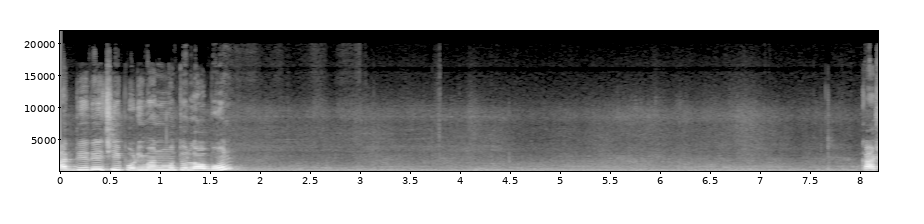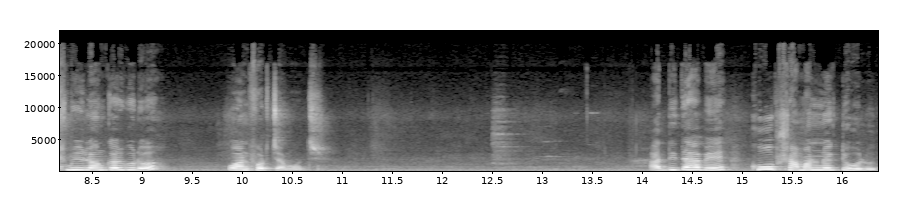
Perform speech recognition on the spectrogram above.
আর দিয়ে দিয়েছি পরিমাণ মতো লবণ। কাশ্মীরি লঙ্কার গুঁড়ো ওয়ান ফোর চামচ। আর দিতে হবে খুব সামান্য একটু হলুদ।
